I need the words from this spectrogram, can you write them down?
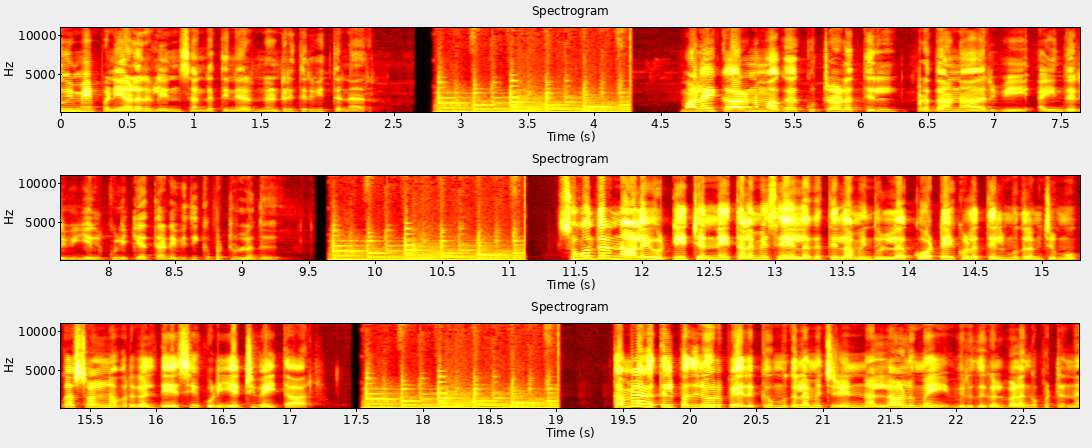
தூய்மை பணியாளர்களின் சங்கத்தினர் நன்றி தெரிவித்தனர். மழை காரணமாக குற்றாலத்தில் பிரதான அருவி ஐந்தருவியில் குளிக்க தடை விதிக்கப்பட்டுள்ளது. சுதந்திர நாளையொட்டி சென்னை தலைமை செயலகத்தில் அமைந்துள்ள கோட்டை குளத்தில் முதலமைச்சர் மு க ஸ்டாலின் அவர்கள் தேசிய கொடி ஏற்றி வைத்தார். தமிழகத்தில் பதினோரு பேருக்கு முதலமைச்சரின் நல்லாளுமை விருதுகள் வழங்கப்பட்டன.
